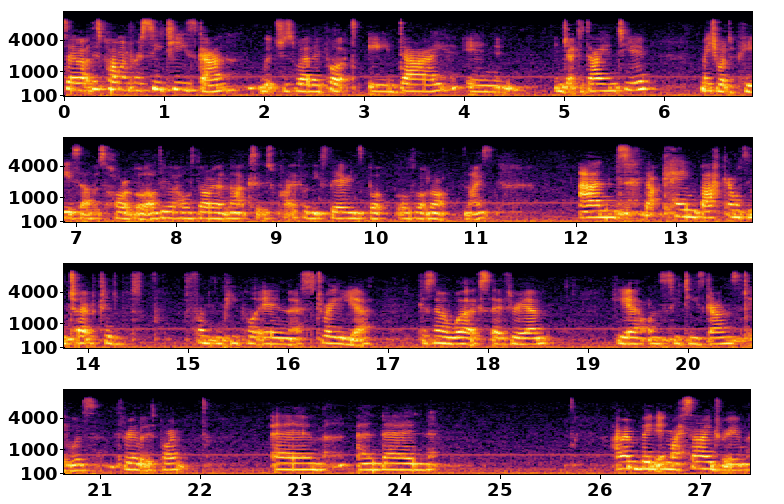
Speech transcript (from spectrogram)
So at this point I went for a CT scan, which is where they put a dye in, inject a dye into you makes you want to pee yourself. It's horrible. I'll do a whole story on that because it was quite a fun experience, but also not nice. And that came back and was interpreted from some people in Australia because no one works at 3am here on CT scans. It was 3am at this point. Um, and then I remember being in my side room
